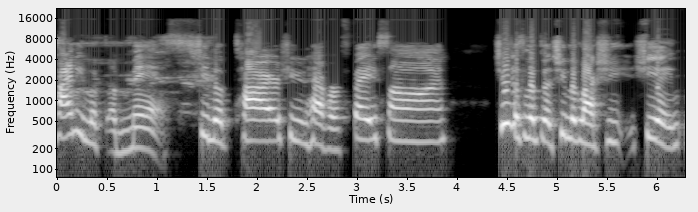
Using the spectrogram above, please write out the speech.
Tiny looked a mess. She looked tired. She didn't have her face on. She just looked at. She looked like she she ain't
